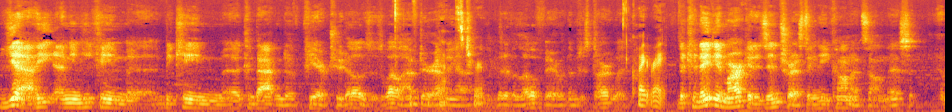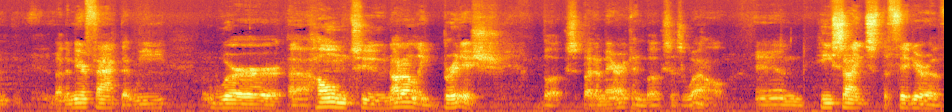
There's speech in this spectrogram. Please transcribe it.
Yeah, he. I mean, he came uh, became a combatant of Pierre Trudeau's as well after having a, true. bit of a love affair with him to start with. Quite right. The Canadian market is interesting. He comments on this by the mere fact that we were uh, home to not only British books but American books as well. And he cites the figure of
